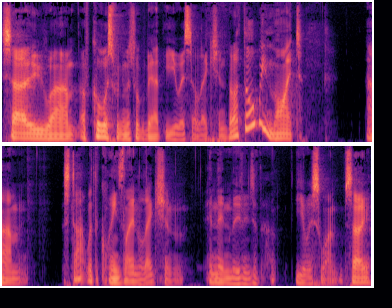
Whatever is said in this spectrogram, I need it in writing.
So, um, of course, we're going to talk about the US election, but I thought we might um, start with the Queensland election and then move into the US one. So,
